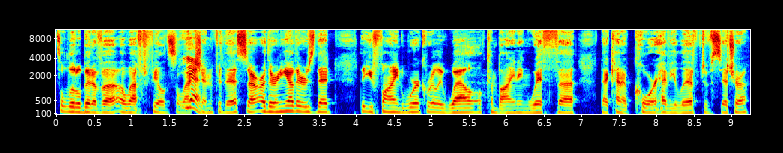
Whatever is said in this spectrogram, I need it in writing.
it's a little bit of a, a left field selection yeah. for this. Are, are, there any others that that you find work really well combining with uh, that kind of core heavy lift of Citra?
